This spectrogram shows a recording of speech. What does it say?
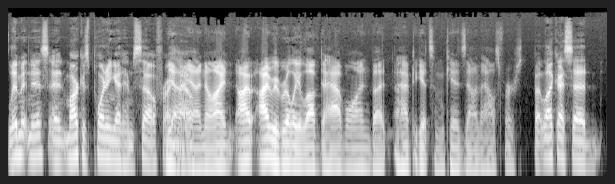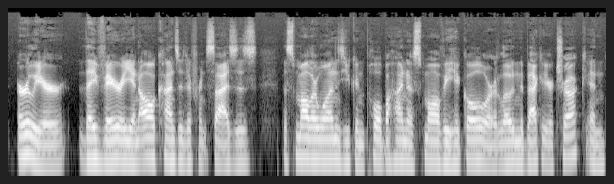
limitness, and Mark is pointing at himself right yeah, now. yeah, no, I, I, I would really love to have one, but I have to get some kids out of the house first. But like I said, earlier, they vary in all kinds of different sizes. The smaller ones you can pull behind a small vehicle or load in the back of your truck, and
